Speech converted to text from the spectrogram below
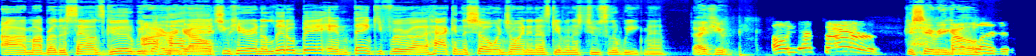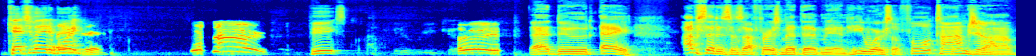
All right, my brother. Sounds good. We will All right, holler Rico. at you here in a little bit, and thank you for uh, hacking the show and joining us, giving us juice of the week, man. Thank you. Oh yes, sir. Good shit, My Rico. pleasure. Catch you later, boy. Pleasure. Yes, sir. Peace. Hey. That dude, hey, I've said it since I first met that man. He works a full time job.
